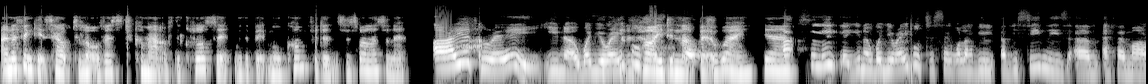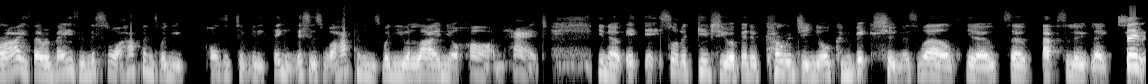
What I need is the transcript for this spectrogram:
and i think it's helped a lot of us to come out of the closet with a bit more confidence as well hasn't it I agree. You know, when you're able to in that bit away, yeah, absolutely. You know, when you're able to say, "Well, have you have you seen these um, fMRIs? They're amazing. This is what happens when you positively think. This is what happens when you align your heart and head." You know, it, it sort of gives you a bit of courage in your conviction as well. You know, so absolutely. So,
